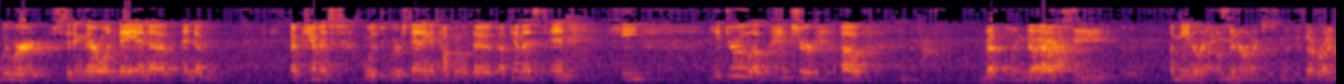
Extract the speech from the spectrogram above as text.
we were sitting there one day, and a and a, a chemist was. We were standing and talking with a, a chemist, and he he drew a picture of methylene dioxy aminorex. Aminorex, isn't it? Is that right?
